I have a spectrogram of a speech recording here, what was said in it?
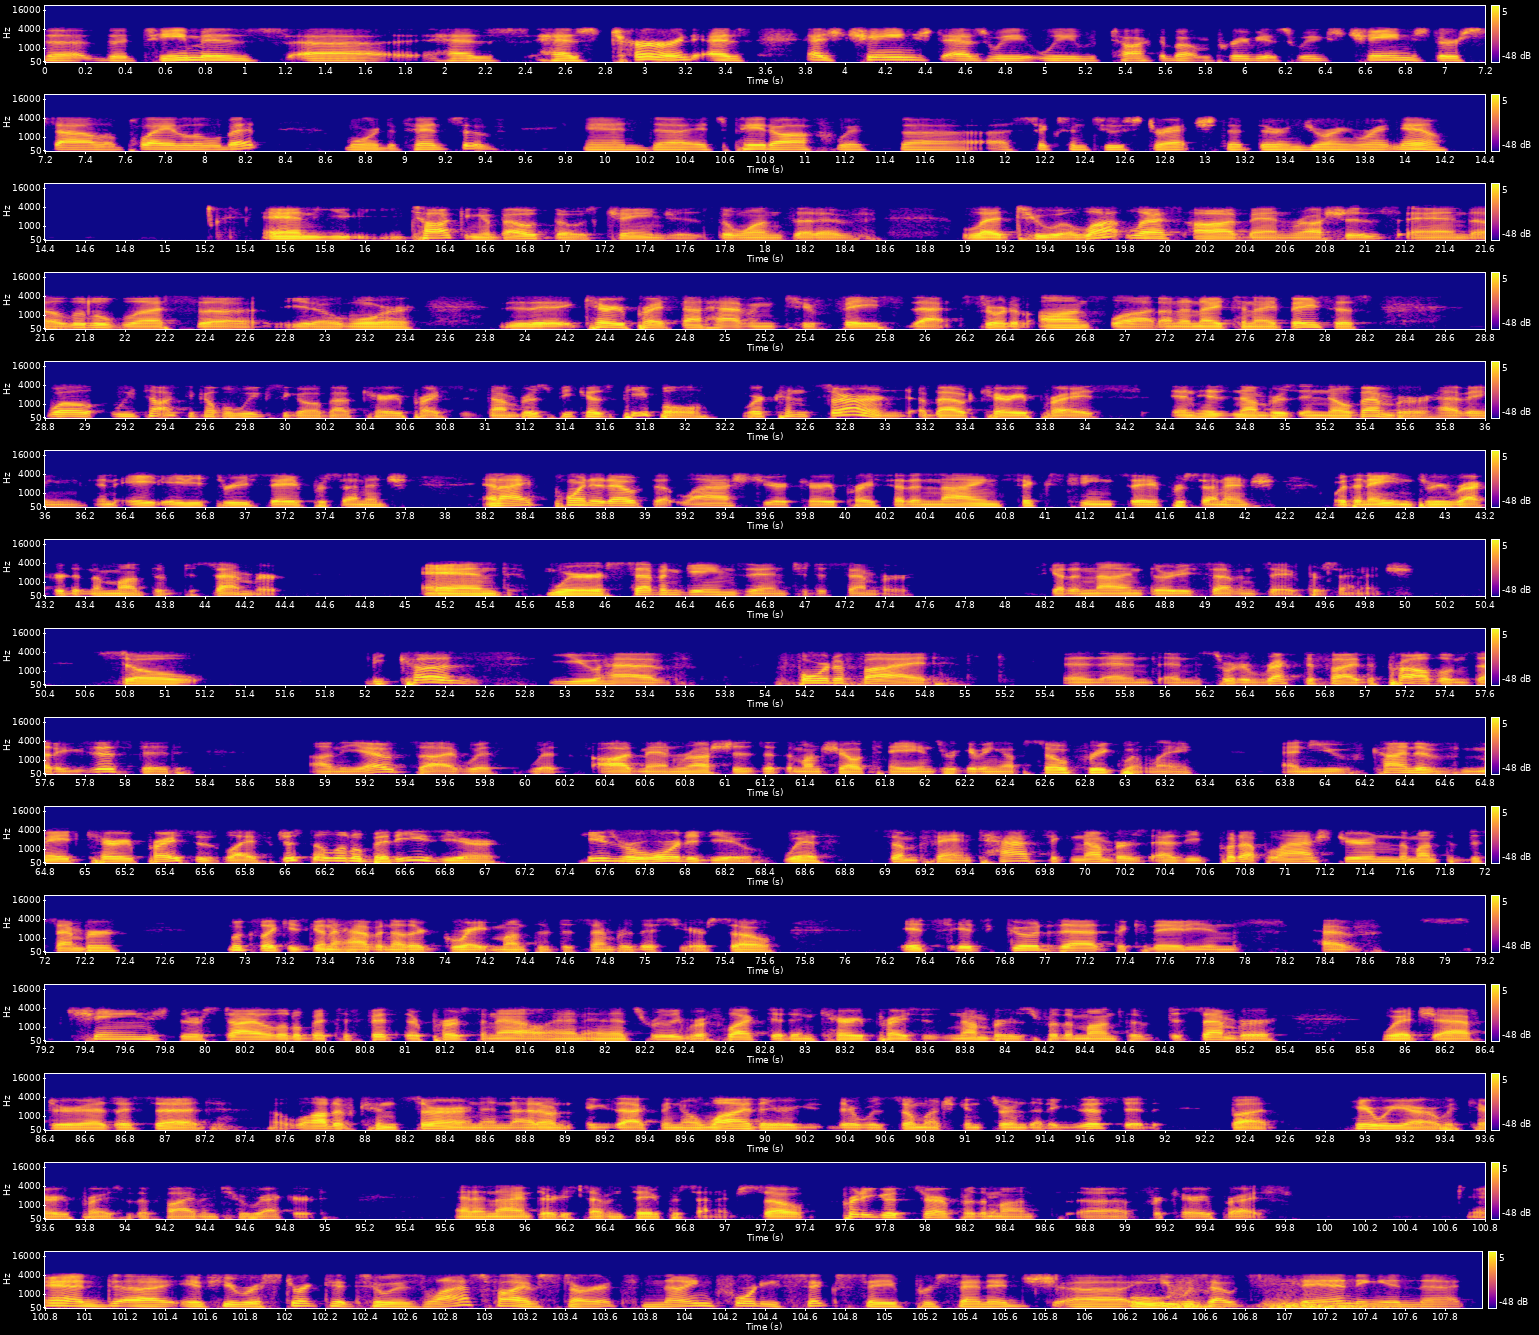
the the team is uh, has has turned as has changed as we we've talked about in previous weeks. Changed their style of play a little bit, more defensive, and uh, it's paid off with uh, a six and two stretch that they're enjoying right now. And you, talking about those changes, the ones that have led to a lot less odd man rushes and a little less, uh, you know, more the Carey Price not having to face that sort of onslaught on a night to night basis. Well, we talked a couple weeks ago about Carey Price's numbers because people were concerned about Carey Price and his numbers in November, having an 883 save percentage. And I pointed out that last year Carey Price had a 916 save percentage with an 8 and 3 record in the month of December. And we're seven games into December. He's got a 937 save percentage. So because you have fortified and, and, and sort of rectified the problems that existed on the outside with, with odd man rushes that the Montreal Canadiens were giving up so frequently, and you've kind of made Carey Price's life just a little bit easier, he's rewarded you with some fantastic numbers as he put up last year in the month of December. Looks like he's going to have another great month of December this year. So it's it's good that the Canadiens have changed their style a little bit to fit their personnel, and, and it's really reflected in Carey Price's numbers for the month of December, which, after, as I said, a lot of concern, and I don't exactly know why there there was so much concern that existed, but here we are with Carey Price with a five and two record and a 937 save percentage. So pretty good start for the month uh, for Carey Price. And uh, if you restrict it to his last five starts, 946 save percentage. Uh, he was outstanding in that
